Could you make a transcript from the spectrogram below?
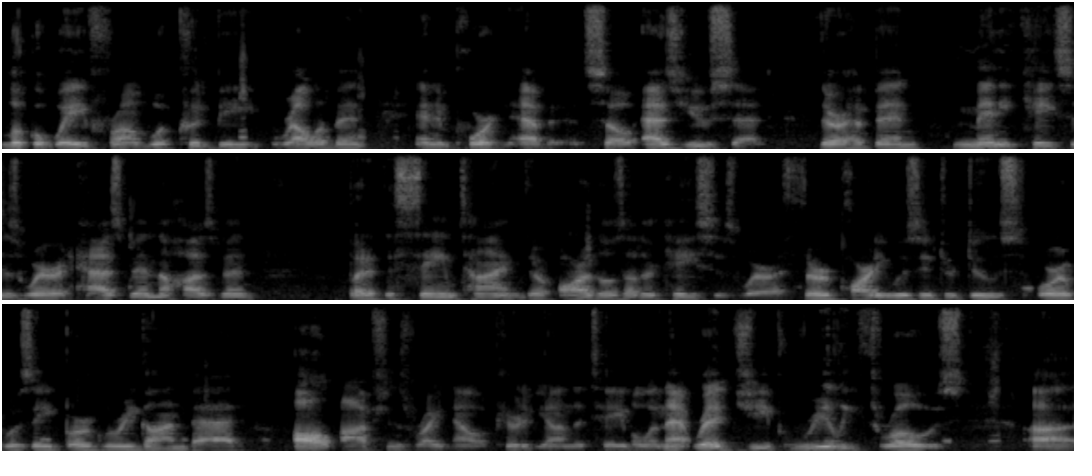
look away from what could be relevant and important evidence. So, as you said, there have been many cases where it has been the husband, but at the same time, there are those other cases where a third party was introduced or it was a burglary gone bad all options right now appear to be on the table. And that red Jeep really throws uh,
